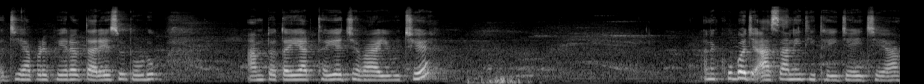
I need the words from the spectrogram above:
હજી આપણે ફેરવતા રહીશું થોડુંક, આમ તો તૈયાર થઈ જ જવા આવ્યું છે. અને ખૂબ જ આસાનીથી થઈ જાય છે આ.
